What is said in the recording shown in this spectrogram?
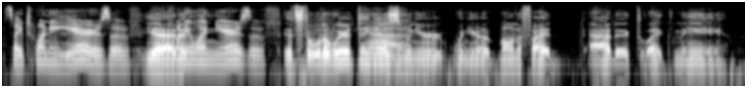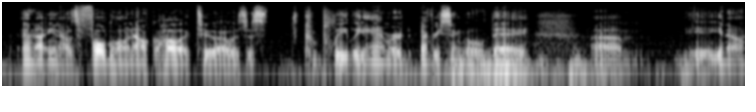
It's like 20 years of Yeah, and it- 21 years of it's the well, the weird thing is when you're when you're a bona fide addict like me, and I, you know I was a full blown alcoholic too. I was just completely hammered every single day. Um, you know,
